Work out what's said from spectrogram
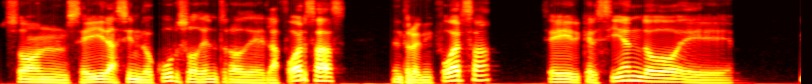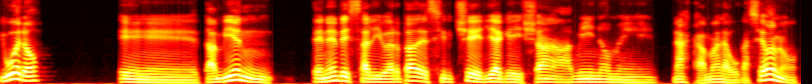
son seguir haciendo cursos dentro de las fuerzas, dentro de mi fuerza, seguir creciendo. eh, y bueno, eh, también tener esa libertad de decir, che, el día que ya a mí no me nazca más la vocación o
